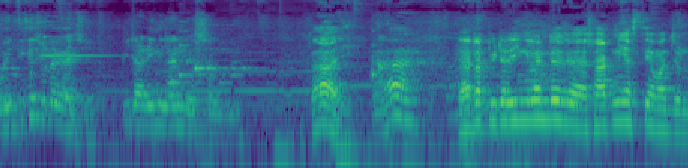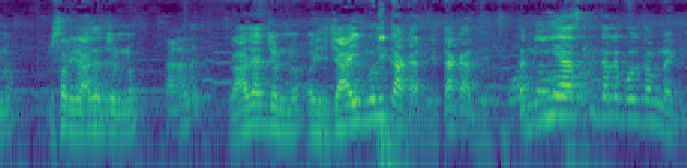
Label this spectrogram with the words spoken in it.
ওই দিকে চলে গেছে পিটার ইংল্যান্ডের সামনে। তাই? হ্যাঁ। একটা পিটার ইংল্যান্ডের শার্ট নিয়ে আসতি আমার জন্য। সরি রাজার জন্য। রাজার জন্য ওই যাই বলি টাকা দে টাকা দে। তা নিয়ে আসতি তাহলে বলতাম নাকি?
